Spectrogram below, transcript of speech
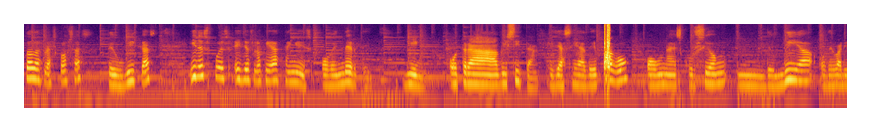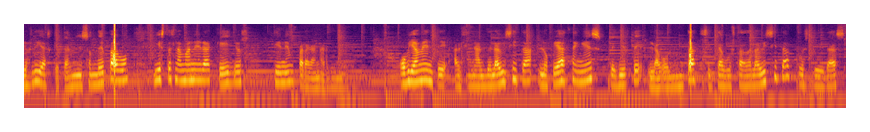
todas las cosas, te ubicas y después ellos lo que hacen es o venderte bien otra visita que ya sea de pago o una excursión mm, de un día o de varios días que también son de pago y esta es la manera que ellos tienen para ganar dinero. Obviamente al final de la visita lo que hacen es pedirte la voluntad. Si te ha gustado la visita pues le das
